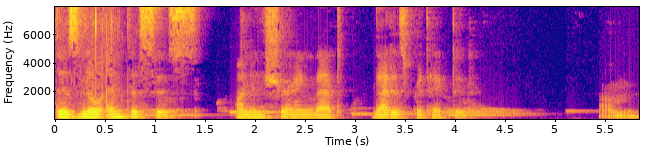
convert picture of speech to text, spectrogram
there's no emphasis on ensuring that that is protected. Um,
